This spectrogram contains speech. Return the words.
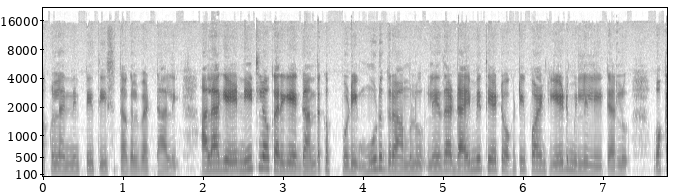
ఆకులన్నింటినీ తీసి తగులబెట్టాలి. అలాగే నీటిలో కరిగే గంధక పొడి మూడు గ్రాములు లేదా డైమిథేట్ ఒకటి పాయింట్ ఏడు మిల్లీ లీటర్లు ఒక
